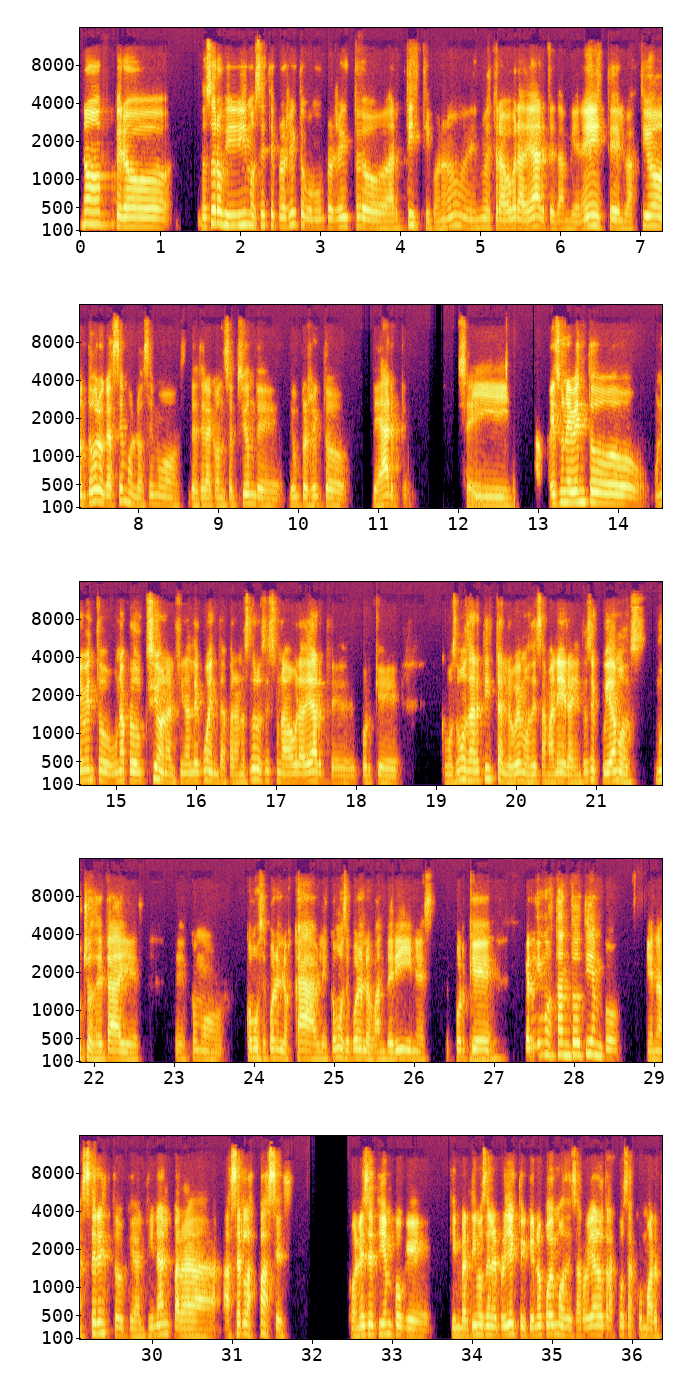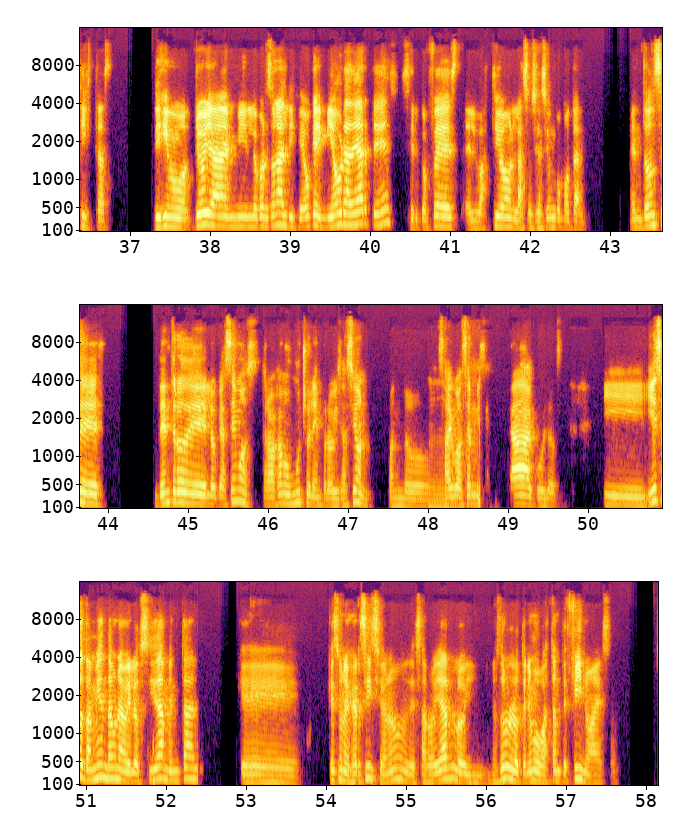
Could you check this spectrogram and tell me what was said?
No, pero nosotros vivimos este proyecto como un proyecto artístico, ¿no? Es nuestra obra de arte también. Este, el bastión, todo lo que hacemos lo hacemos desde la concepción de, un proyecto de arte. Sí. Y es un evento, un evento, una producción al final de cuentas. Para nosotros es una obra de arte porque como somos artistas lo vemos de esa manera y entonces cuidamos muchos detalles, es como cómo se ponen los cables, cómo se ponen los banderines, porque perdimos tanto tiempo en hacer esto que al final para hacer las paces con ese tiempo que, invertimos en el proyecto y que no podemos desarrollar otras cosas como artistas, dijimos, yo ya en lo personal dije, ok, mi obra de arte es Circofest, El Bastión, la asociación como tal. Entonces, dentro de lo que hacemos, trabajamos mucho la improvisación, cuando salgo a mm. hacer mis espectáculos. Y, y, eso también da una velocidad mental que, que es un ejercicio, ¿no? Desarrollarlo y nosotros lo tenemos bastante fino a eso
